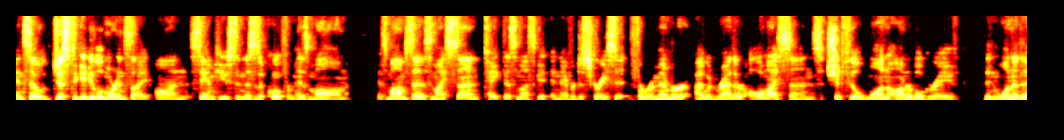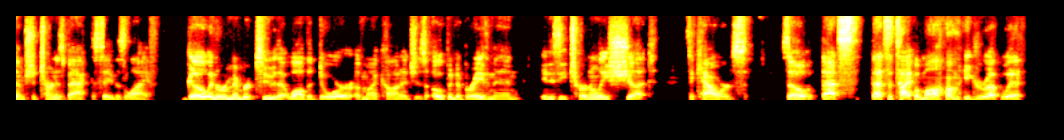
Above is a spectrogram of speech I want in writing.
And so, just to give you a little more insight on Sam Houston, this is a quote from his mom. His mom says, My son, take this musket and never disgrace it. For remember, I would rather all my sons should fill one honorable grave than one of them should turn his back to save his life. Go and remember too that while the door of my cottage is open to brave men, it is eternally shut to cowards. So that's that's the type of mom he grew up with.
